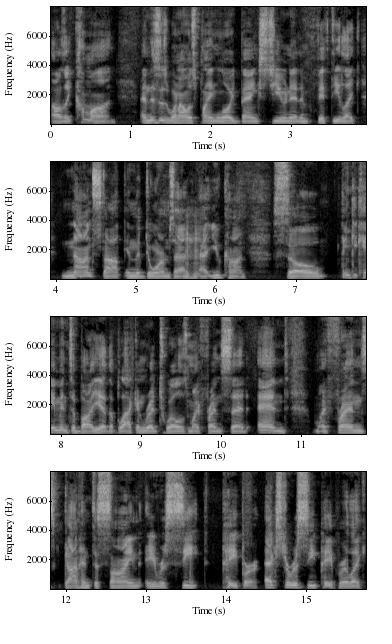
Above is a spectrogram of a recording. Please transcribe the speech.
I was like, come on. And this is when I was playing Lloyd Banks unit and 50 like nonstop in the dorms at, mm-hmm. at UConn. So I think he came in to buy, yeah, the black and red 12s, my friend said. And my friends got him to sign a receipt paper, extra receipt paper, like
